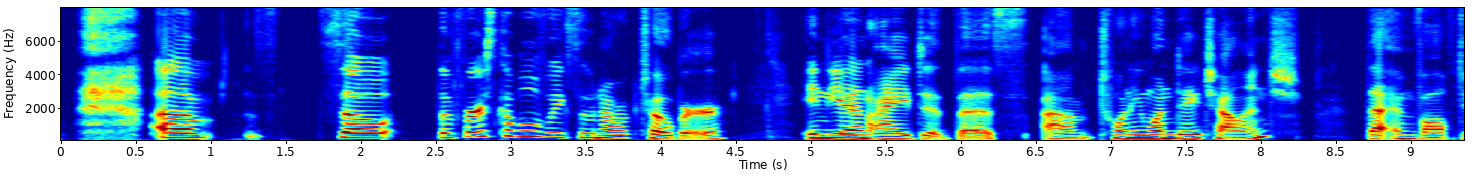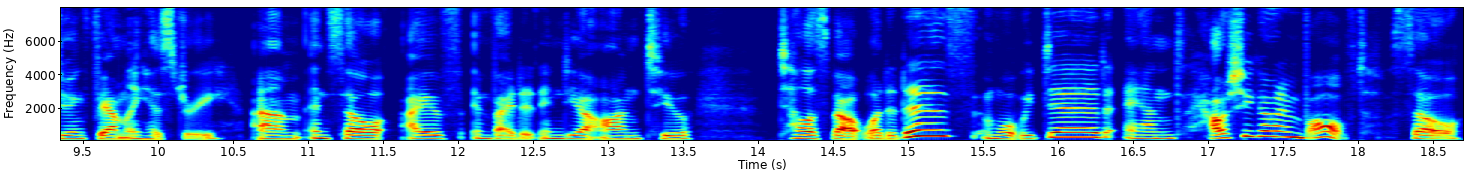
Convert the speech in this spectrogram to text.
um, so, the first couple of weeks of October, India and I did this um, 21 day challenge that involved doing family history. Um, and so I've invited India on to tell us about what it is and what we did and how she got involved. So,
